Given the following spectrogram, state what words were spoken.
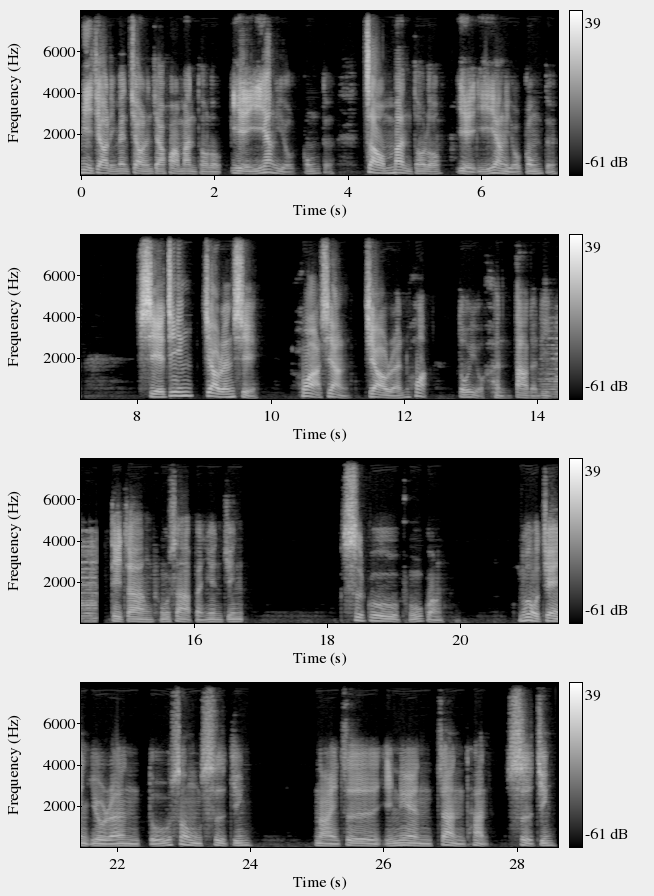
密教里面叫人家画曼陀罗，也一样有功德。造曼陀罗也一样有功德，写经叫人写，画像叫人画，都有很大的利益。地藏菩萨本愿经，是故普广，若见有人读诵是经，乃至一念赞叹是经，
